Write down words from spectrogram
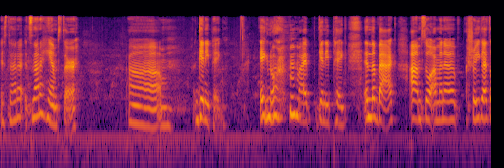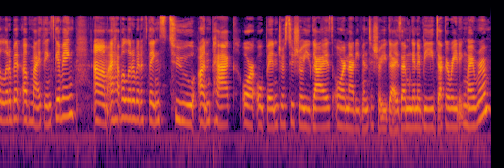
Is that a it's not a hamster. Um guinea pig. Ignore my guinea pig in the back. Um, so i'm gonna show you guys a little bit of my thanksgiving. Um, i have a little bit of things to unpack or open just to show you guys or not even to show you guys. I'm gonna be decorating my room.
